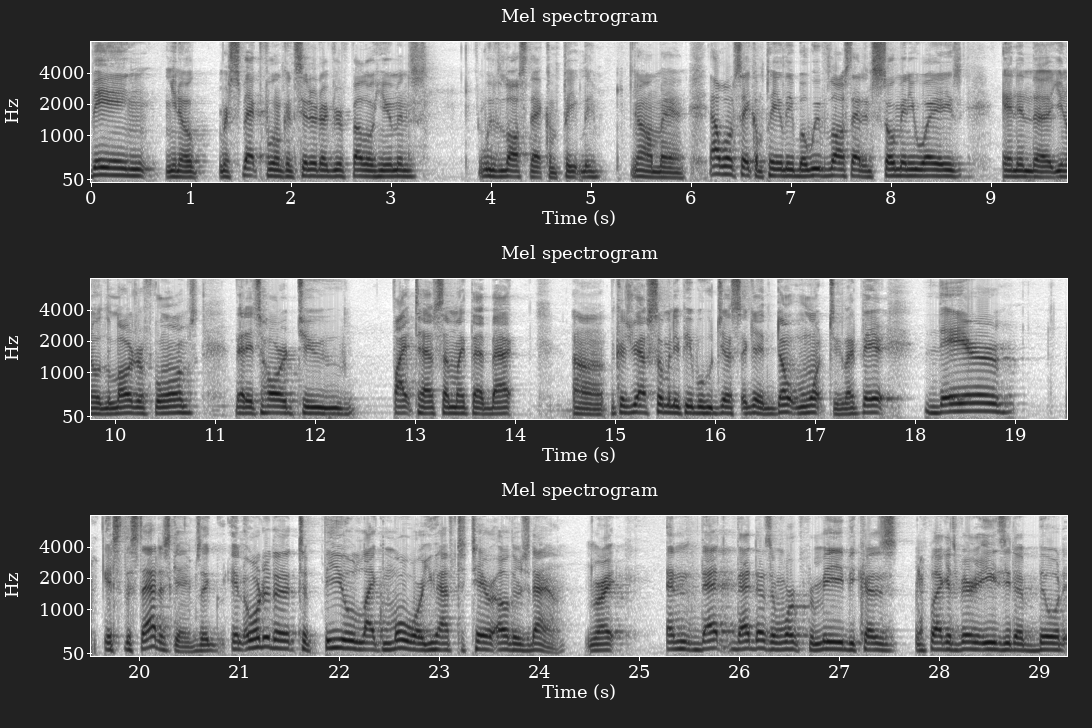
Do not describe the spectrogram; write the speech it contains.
being you know respectful and considerate of your fellow humans. We've lost that completely. Oh man. I won't say completely but we've lost that in so many ways and in the you know the larger forms that it's hard to fight to have something like that back uh, because you have so many people who just again don't want to. Like they're they're it's the status games. Like in order to to feel like more, you have to tear others down, right? And that that doesn't work for me because I feel like it's very easy to build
